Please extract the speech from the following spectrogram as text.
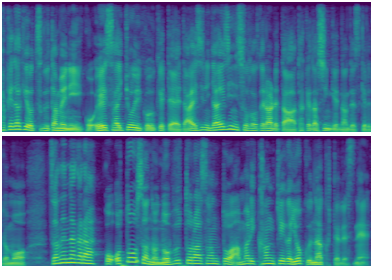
武田家を継ぐためにこう英才教育を受けて大事に大事に育てられた武田信玄なんですけれども残念ながらこうお父さんの信虎さんとはあまり関係が良くなくてですね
